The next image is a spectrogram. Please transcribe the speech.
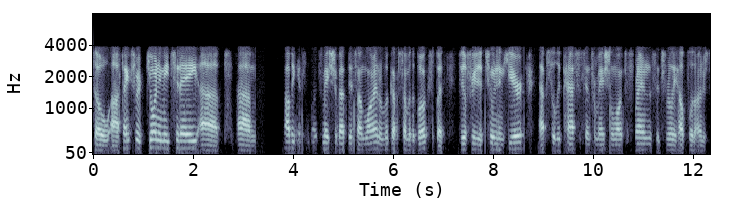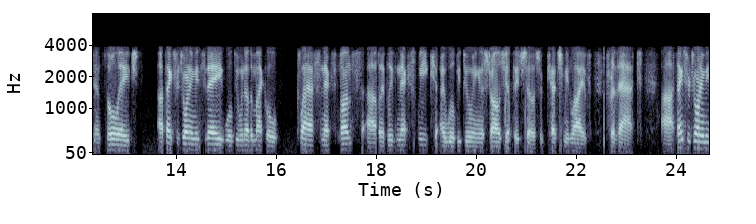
So uh, thanks for joining me today. Uh, um, probably get some information about this online or look up some of the books, but feel free to tune in here. Absolutely pass this information along to friends. It's really helpful to understand Soul Age. Uh, thanks for joining me today. We'll do another Michael class next month, uh, but I believe next week I will be doing an astrology update show, so catch me live for that. Uh, thanks for joining me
